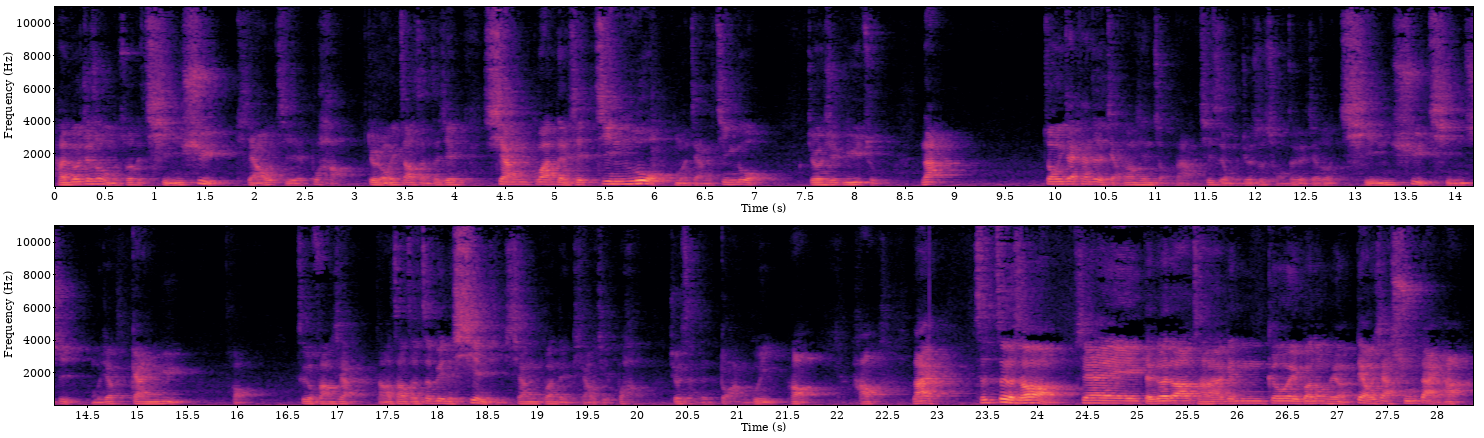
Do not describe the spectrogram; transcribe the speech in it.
很多就是我们说的情绪调节不好，就容易造成这些相关的一些经络，我们讲的经络就会去瘀阻。那中医在看这个甲状腺肿大，其实我们就是从这个叫做情绪情志，我们叫肝郁，这个方向，然后造成这边的腺体相关的调节不好，就产生短龟。好，好，来，这这个时候啊，现在德哥都要常常跟各位观众朋友吊一下书袋哈。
